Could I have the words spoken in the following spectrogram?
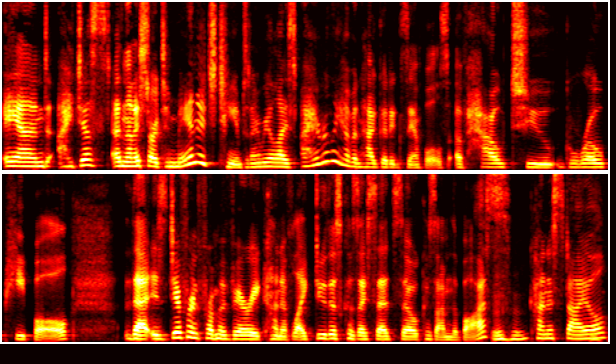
And I just, and then I started to manage teams, and I realized I really haven't had good examples of how to grow people that is different from a very kind of like do this because I said so because I'm the boss kind of style.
